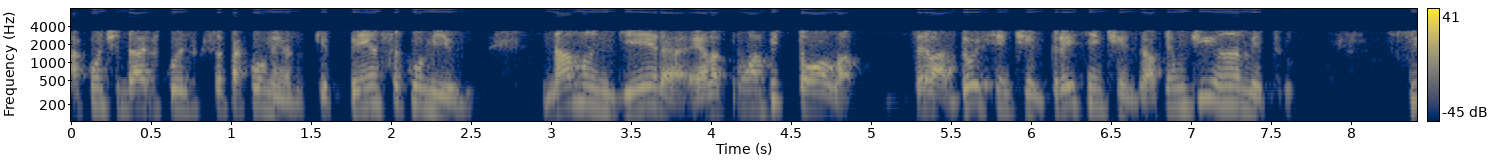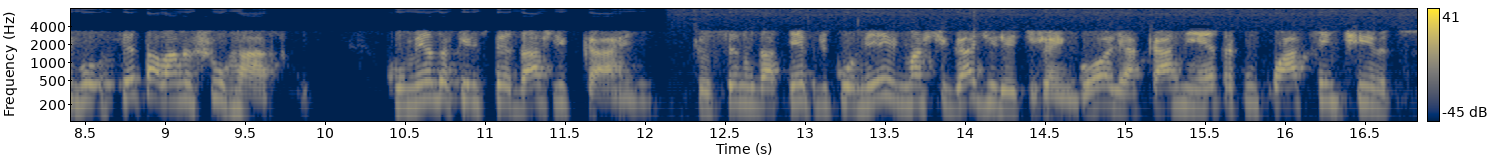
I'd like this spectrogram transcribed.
a quantidade de coisa que você está comendo. Porque pensa comigo, na mangueira ela tem uma bitola, sei lá, 2 centímetros, 3 centímetros, ela tem um diâmetro. Se você está lá no churrasco, comendo aqueles pedaços de carne, que você não dá tempo de comer mastigar direito, já engole, a carne entra com 4 centímetros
